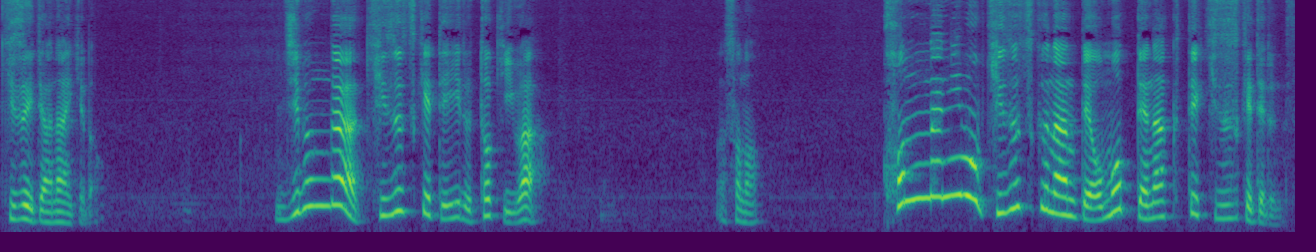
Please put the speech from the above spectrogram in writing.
気づいてはないけど。自分が傷つけている時はそのこんなにも傷つくなんて思ってなくて傷つけてるんです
